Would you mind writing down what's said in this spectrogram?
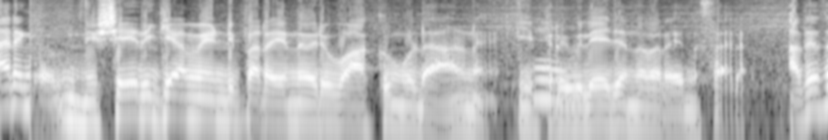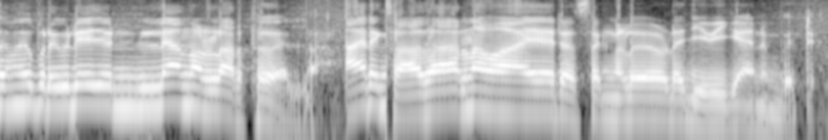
ആരെങ്കിലും നിഷേധിക്കാൻ വേണ്ടി പറയുന്ന ഒരു വാക്കും കൂടാണ് ഈ പ്രിവിലേജ് എന്ന് പറയുന്ന സ്ഥലം. അതേസമയം പ്രിവിലേജ് ഇല്ല എന്നുള്ള അർത്ഥമല്ല. ആരെങ്കിലും സാധാരണമായ രസങ്ങളോടെ ജീവിക്കാനും പറ്റും.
